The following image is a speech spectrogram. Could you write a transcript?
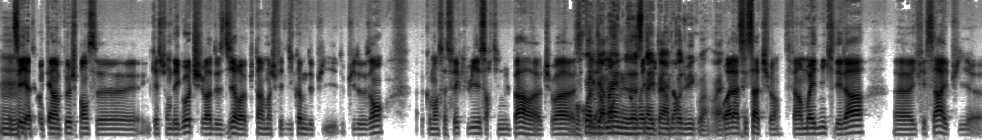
tu sais il y a ce côté un peu je pense une question d'ego tu vois de se dire putain moi je fais de l'e-com depuis depuis deux ans comment ça se fait que lui est sorti de nulle part, euh, tu vois. Pourquoi le gamin il nous a snipé un produit, quoi. Voilà, c'est ça, tu vois. Ça fait un mois et demi qu'il est là, euh, il fait ça, et puis, euh,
